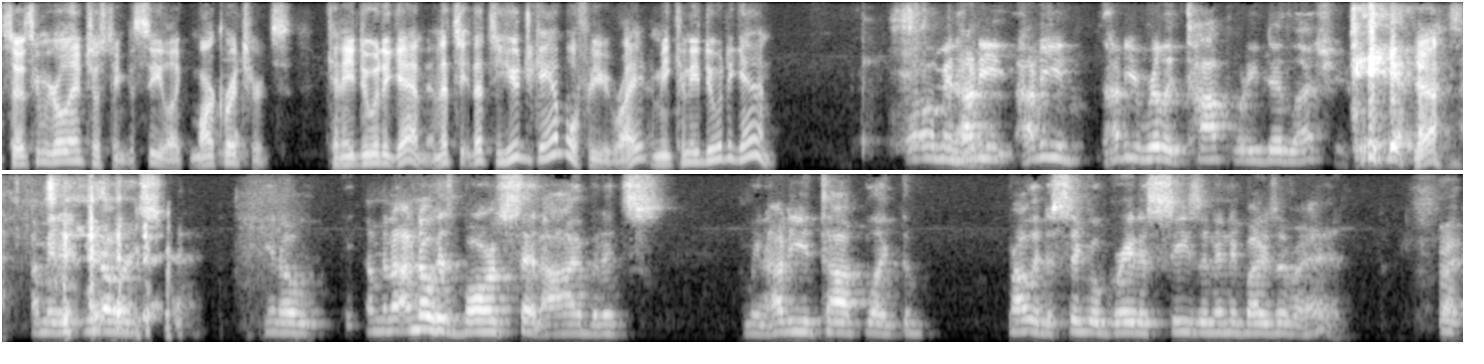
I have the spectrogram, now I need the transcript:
so it's gonna be really interesting to see like Mark Richards can he do it again? And that's that's a huge gamble for you, right? I mean, can he do it again? Well, I mean, how do you how do you how do you really top what he did last year? yeah. I mean, it, you know, it's you know, I mean, I know his bar's set high, but it's, I mean, how do you top like the probably the single greatest season anybody's ever had? Right.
